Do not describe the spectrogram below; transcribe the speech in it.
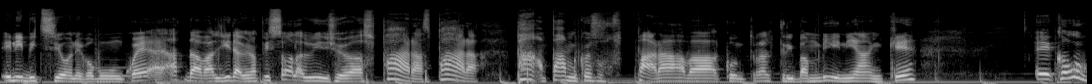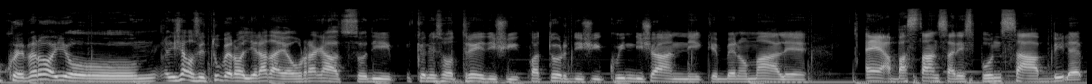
inibizione comunque andava gli davi una pistola lui diceva spara spara pam pam questo sparava contro altri bambini anche. E comunque però io diciamo se tu però gliela dai a un ragazzo di che ne so 13 14 15 anni che bene o male è abbastanza responsabile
